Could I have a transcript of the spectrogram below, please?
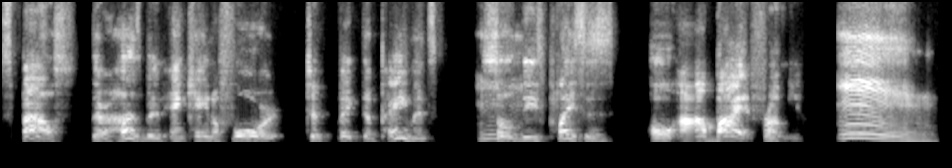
spouse, their husband, and can't afford to make the payments. So Mm, these places, oh, I'll buy it from you. mm,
